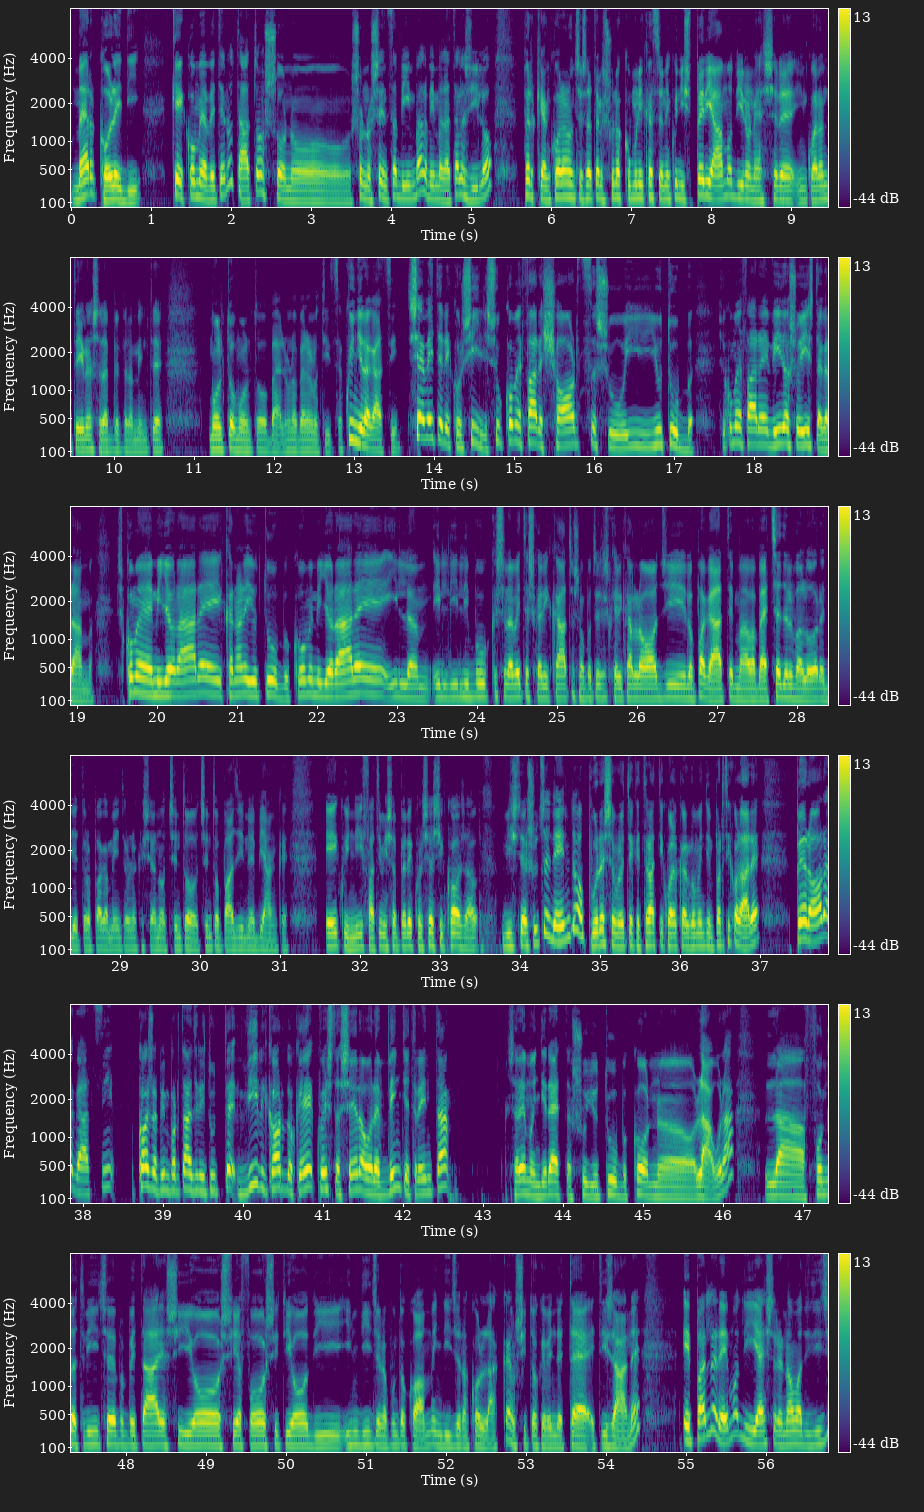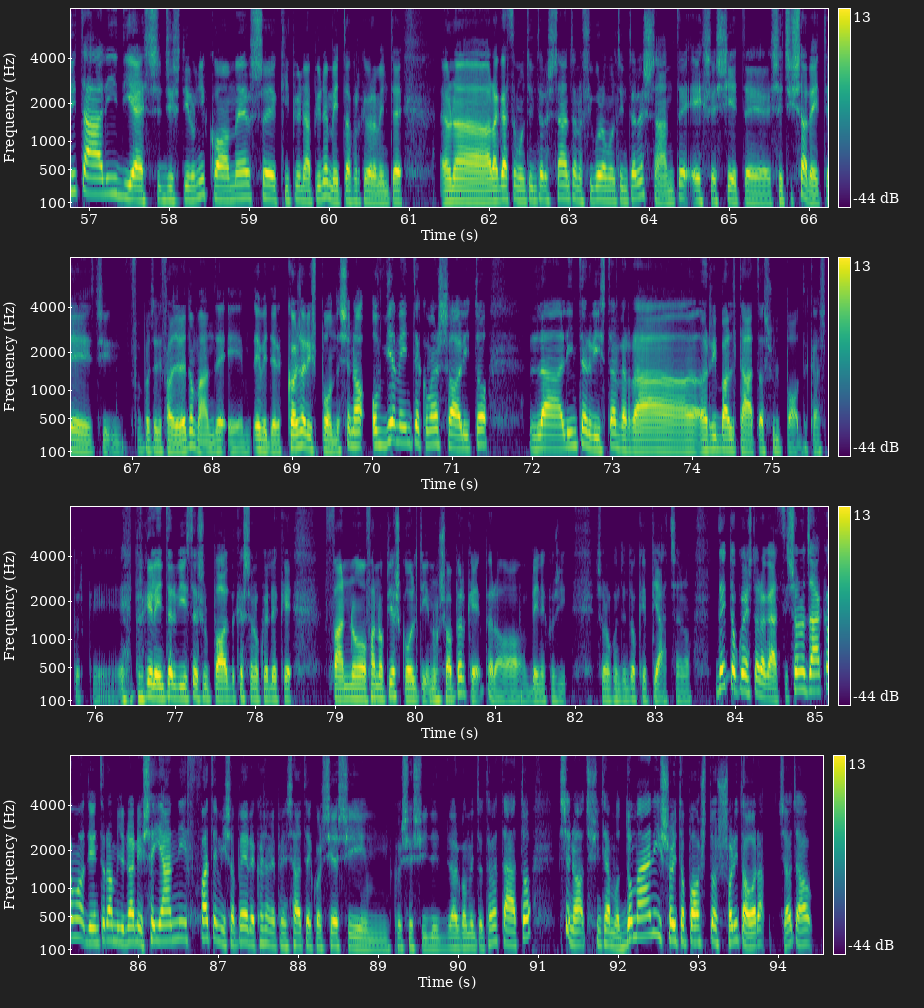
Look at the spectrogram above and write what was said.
mercoledì che come avete notato sono, sono, senza bimba, la bimba è andata all'asilo perché ancora non c'è stata nessuna comunicazione quindi speriamo di non essere in quarantena sarebbe veramente molto molto bello, una bella notizia. Quindi ragazzi, se avete dei consigli su come fare shorts su YouTube, su come fare video su Instagram, su come migliorare il canale YouTube, come migliorare il, il, l'ebook se l'avete scaricato, se non potete scaricarlo oggi lo pagate, ma vabbè c'è del valore dietro il pagamento, non è che siano 100, 100 pagine bianche e quindi fatemi sapere qualsiasi cosa vi stia succedendo oppure se volete che tratti qualche argomento in particolare, però ragazzi cosa più importante di tutte, vi ricordo che questa sera ore 20.30 saremo in diretta su YouTube con uh, Laura, la fondatrice, proprietaria, CEO, CFO, CTO di indigena.com, indigena con l'H, è un sito che vende tè e tisane e parleremo di essere nomadi digitali, di essere, gestire un e-commerce, chi più ne ha più ne metta perché veramente è una ragazza molto interessante, una figura molto interessante e se siete, se ci sarete ci, potete fare delle domande e, e vedere cosa risponde, se no ovviamente come al solito la, l'intervista verrà ribaltata sul podcast perché, perché, le interviste sul podcast sono quelle che fanno, fanno, più ascolti, non so perché, però bene così, sono contento che piacciono. Detto questo ragazzi, sono Giacomo, diventerò milionario in sei anni, fatemi sapere cosa ne pensate qualsiasi, qualsiasi argomento trattato, se no ci sentiamo domani, solito posto, solita ora, ciao ciao!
